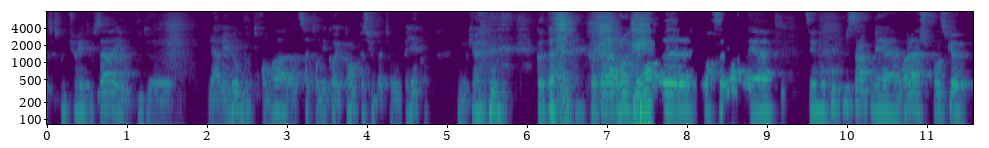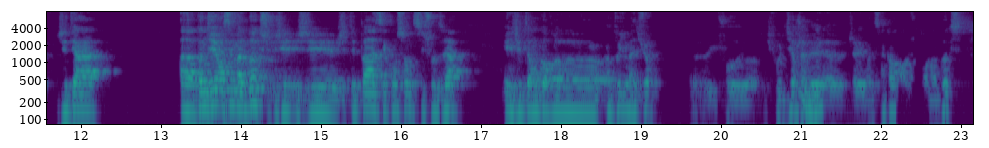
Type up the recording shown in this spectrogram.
structurer tout ça et au bout de, arrivé, au bout de trois mois, ça tournait correctement parce que bah, tout le monde payait. Quoi. Donc, quand tu as, l'argent qui rentre, forcément, c'est beaucoup plus simple. Mais voilà, je pense que j'étais un, euh, quand j'ai lancé ma box, j'étais pas assez conscient de ces choses-là et j'étais encore euh, un peu immature. Euh, il, faut, il faut le dire, j'avais mhm. 25 ans quand j'ai ma box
